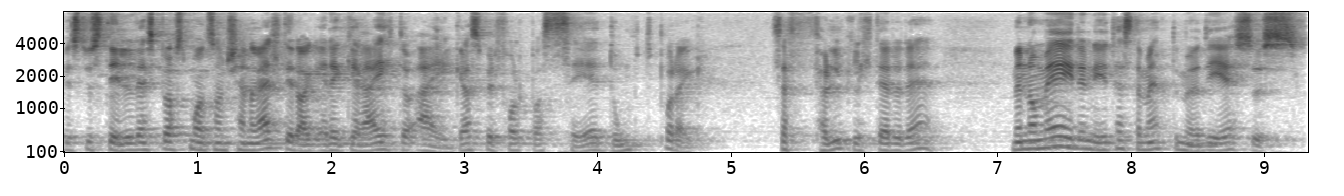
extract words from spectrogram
hvis, du stiller det spørsmålet sånn generelt i dag, er det greit å eie, så vil folk bare se dumt på deg. Selvfølgelig er det det. Men når vi i Det nye testamentet møter Jesus,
